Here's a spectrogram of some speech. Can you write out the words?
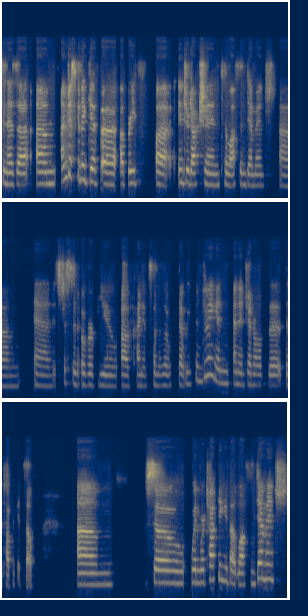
Ineza. Um, I'm just going to give a, a brief uh, introduction to loss and damage, um, and it's just an overview of kind of some of the that we've been doing and, and in general the, the topic itself. Um, so when we're talking about loss and damage,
